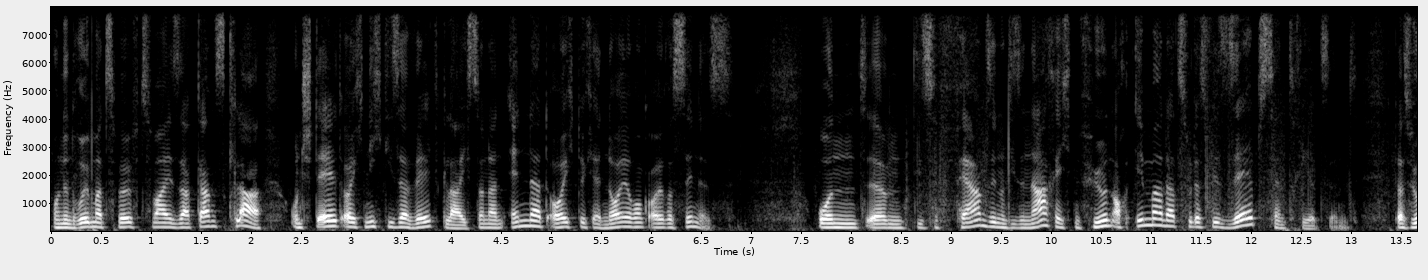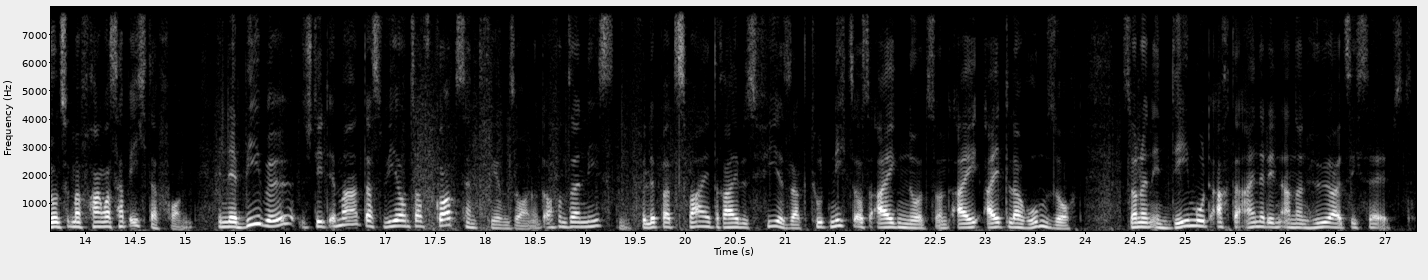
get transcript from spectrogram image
Und in Römer 12,2 sagt ganz klar, und stellt euch nicht dieser Welt gleich, sondern ändert euch durch Erneuerung eures Sinnes. Und ähm, diese Fernsehen und diese Nachrichten führen auch immer dazu, dass wir selbstzentriert sind. Dass wir uns immer fragen, was habe ich davon? In der Bibel steht immer, dass wir uns auf Gott zentrieren sollen und auf unseren Nächsten. Philippa 2, 3 bis 4 sagt, tut nichts aus Eigennutz und eitler Ruhmsucht, sondern in Demut achte einer den anderen höher als sich selbst.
